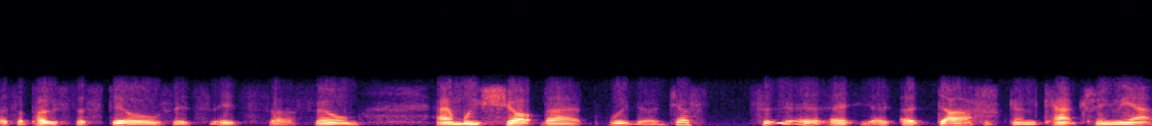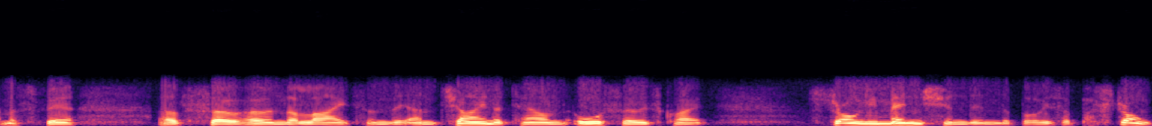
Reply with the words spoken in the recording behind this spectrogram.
as opposed to stills, it's it's uh, film, and we shot that with, uh, just at dusk and capturing the atmosphere of Soho and the lights and the and Chinatown also is quite strongly mentioned in the book. It's a strong,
